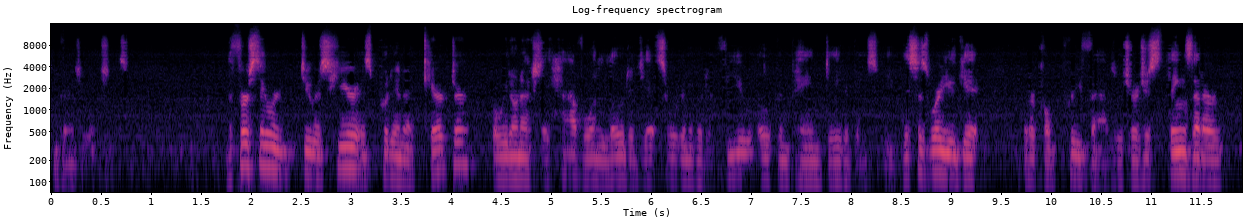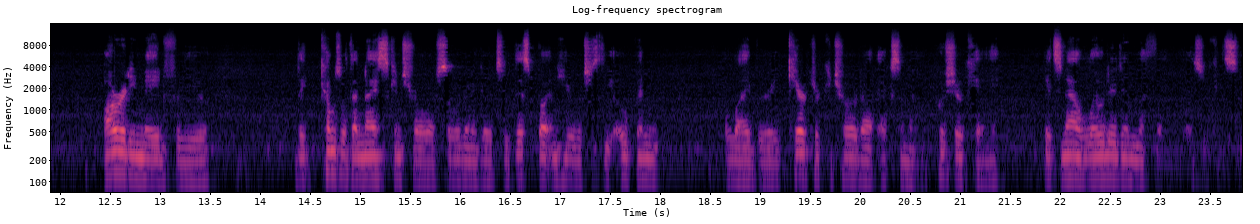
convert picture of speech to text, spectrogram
Congratulations. The first thing we're going to do is here is put in a character, but we don't actually have one loaded yet, so we're going to go to View, Open Pane, Database View. This is where you get what are called prefabs, which are just things that are already made for you. It comes with a nice controller, so we're going to go to this button here, which is the Open library, character controller.xml, push OK. It's now loaded in the thing, as you can see.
